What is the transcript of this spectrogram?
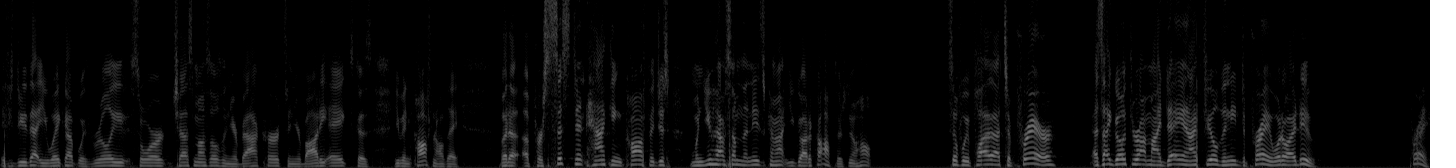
If you do that, you wake up with really sore chest muscles and your back hurts and your body aches because you've been coughing all day. But a, a, persistent hacking cough, it just, when you have something that needs to come out, you got to cough. There's no help. So if we apply that to prayer, as I go throughout my day and I feel the need to pray, what do I do? Pray.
